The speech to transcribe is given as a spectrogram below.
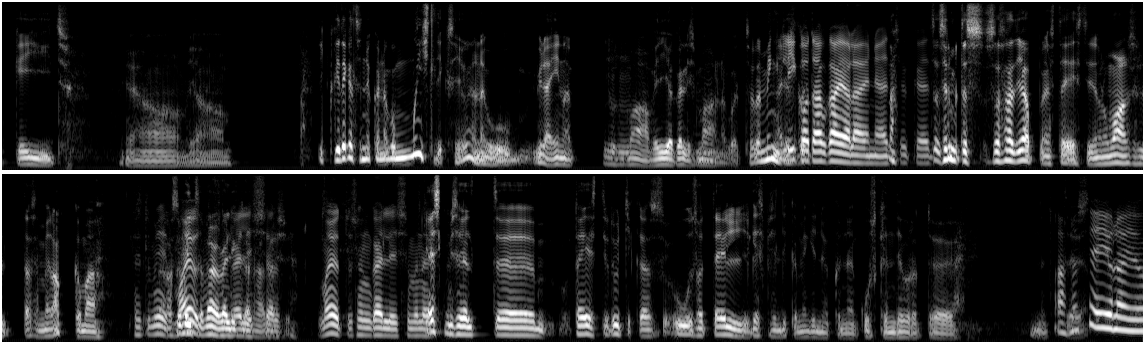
okeid ja, ja noh, ikkagi tegelikult see on niisugune nagu mõistlik, see ei ole nagu ülehinnatud mm. -hmm. maa või liiga kallis maa nagu, et seal on mingid liiga odav ka ei ole, on ju, et Noh, niisugune et... selles mõttes sa saad Jaapanis täiesti normaalsel tasemel hakkama, ütleme nii, et majutus on kallis seal, majutus on kallis ja mõned keskmiselt äh, täiesti tutikas uus hotell, keskmiselt ikka mingi niisugune kuuskümmend eurot öö. Et ah, no äh, see ei ole ju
